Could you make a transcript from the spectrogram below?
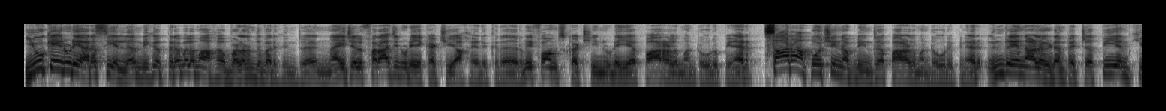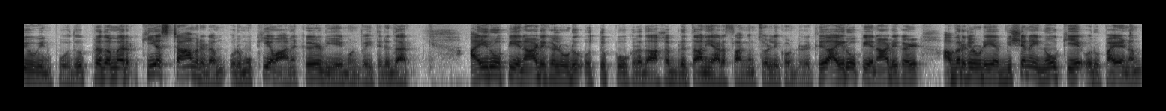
யூகேனுடைய அரசியல்ல மிக பிரபலமாக வளர்ந்து வருகின்ற நைஜல் ஃபராஜினுடைய கட்சியாக இருக்கிற ரிஃபார்ம்ஸ் கட்சியினுடைய பாராளுமன்ற உறுப்பினர் சாரா போச்சின் அப்படின்ற பாராளுமன்ற உறுப்பினர் இன்றைய நாள் இடம்பெற்ற பி எம் கியூவின் போது பிரதமர் கியஸ்டாமரிடம் ஒரு முக்கியமான கேள்வியை முன்வைத்திருந்தார். ஐரோப்பிய நாடுகளோடு ஒத்துப்போகிறதாக பிரித்தானிய அரசாங்கம் சொல்லிக் கொண்டிருக்கு. ஐரோப்பிய நாடுகள் அவர்களுடைய விஷனை நோக்கிய ஒரு பயணம்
